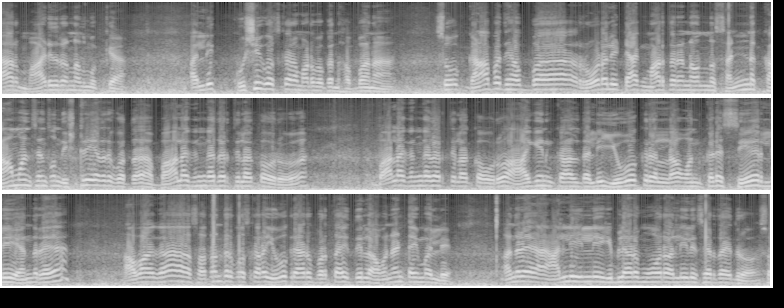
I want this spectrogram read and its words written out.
ಯಾರು ಮಾಡಿದ್ರು ಅನ್ನೋದು ಮುಖ್ಯ. ಅಲ್ಲಿ ಖುಷಿಗೋಸ್ಕರ ಮಾಡ್ಬೇಕಂತ ಹಬ್ಬನ. ಸೊ ಗಣಪತಿ ಹಬ್ಬ ರೋಡಲ್ಲಿ ಟ್ಯಾಗ್ ಮಾಡ್ತಾರೆ ಅನ್ನೋ ಒಂದು ಸಣ್ಣ ಕಾಮನ್ ಸೆನ್ಸ್ ಒಂದು ಹಿಸ್ಟ್ರಿ ಆದರೆ ಗೊತ್ತಾ? ಬಾಲ ಗಂಗಾಧರ್ ತಿಲಕ್ ಅವರು ಬಾಲ ಗಂಗಾಧರ್ ತಿಲಕ್ ಅವರು ಆಗಿನ ಕಾಲದಲ್ಲಿ ಯುವಕರೆಲ್ಲ ಒಂದು ಕಡೆ ಸೇರಲಿ ಅಂದರೆ ಅವಾಗ ಸ್ವಾತಂತ್ರ್ಯಕ್ಕೋಸ್ಕರ ಯುವಕರು ಯಾರು ಬರ್ತಾ ಇದ್ದಿಲ್ಲ ಒಂದೊಂದು ಟೈಮಲ್ಲಿ ಅಂದರೆ ಅಲ್ಲಿ ಇಲ್ಲಿ ಇಬ್ಲಾರು, ಮೂವರು ಅಲ್ಲಿ ಇಲ್ಲಿ ಸೇರ್ತಾ ಇದ್ರು. ಸೊ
